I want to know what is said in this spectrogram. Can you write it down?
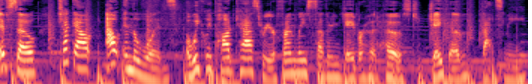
If so, check out Out in the Woods, a weekly podcast where your friendly Southern neighborhood host, Jacob, that's me,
